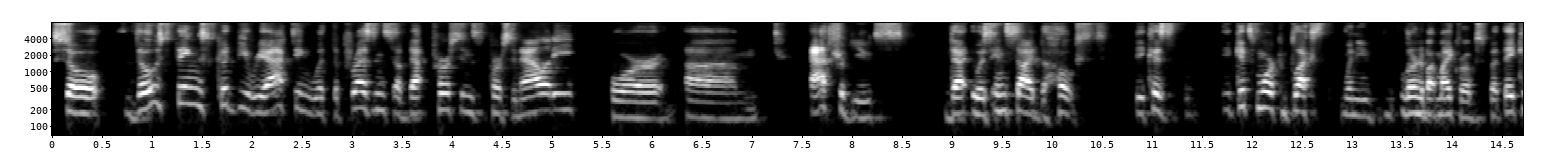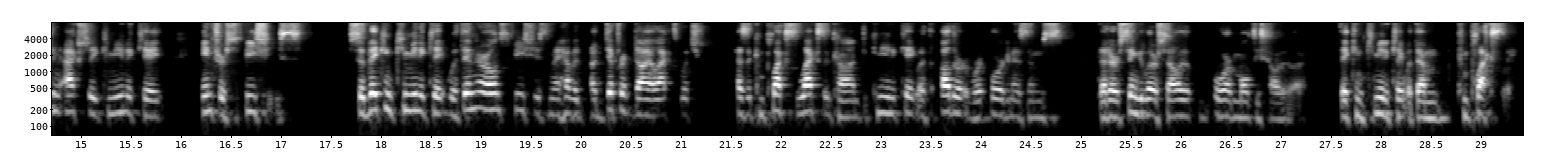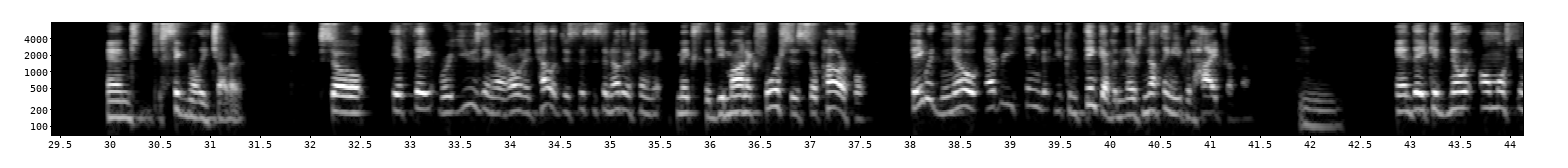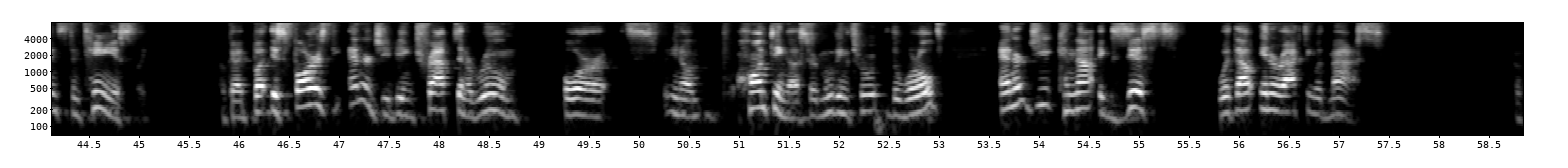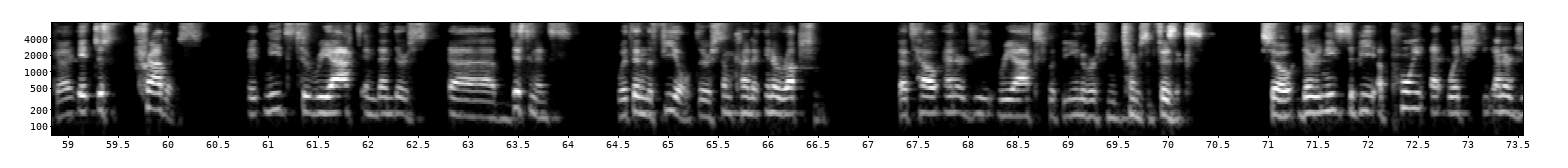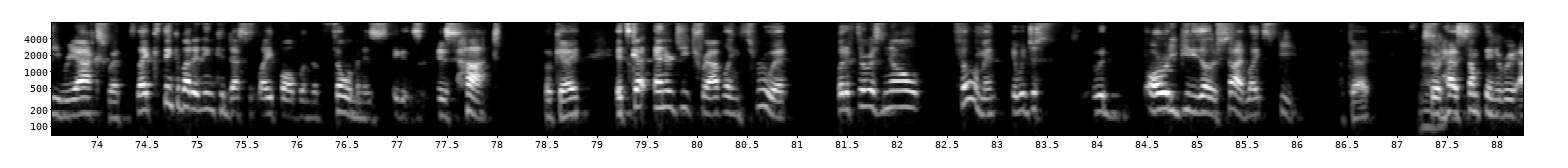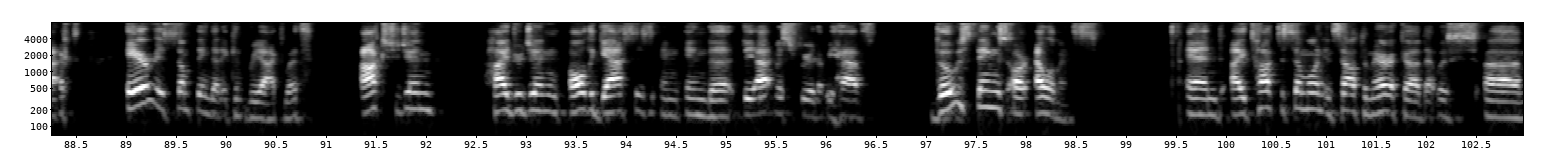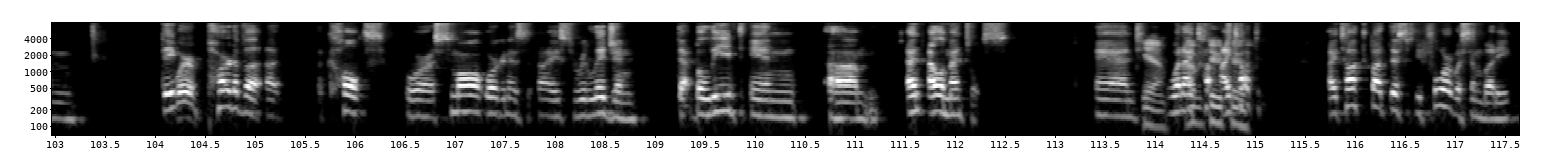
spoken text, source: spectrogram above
So those things could be reacting with the presence of that person's personality or um, attributes that was inside the host because it gets more complex when you learn about microbes, but they can actually communicate interspecies. So they can communicate within their own species and they have a, a different dialect, which has a complex lexicon to communicate with other organisms that are singular cellular or multicellular. They can communicate with them complexly and signal each other. So if they were using our own intelligence, this is another thing that makes the demonic forces so powerful. They would know everything that you can think of, and there's nothing you could hide from them. Mm. And they could know it almost instantaneously. Okay. But as far as the energy being trapped in a room or you know haunting us or moving through the world energy cannot exist without interacting with mass. Okay? It just travels. It needs to react and then there's uh, dissonance within the field. There's some kind of interruption. That's how energy reacts with the universe in terms of physics. So there needs to be a point at which the energy reacts with like think about an incandescent light bulb when the filament is is, is hot. Okay it's got energy traveling through it. But if there was no filament, it would just it would already be the other side, light speed. Okay. Right. So it has something to react. Air is something that it can react with. Oxygen, hydrogen, all the gases in, in the, the atmosphere that we have, those things are elements. And I talked to someone in South America that was, um, they were part of a, a, a cult or a small organized religion that believed in um, elementals. And yeah, when I, ta- I talked, I talked about this before with somebody,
